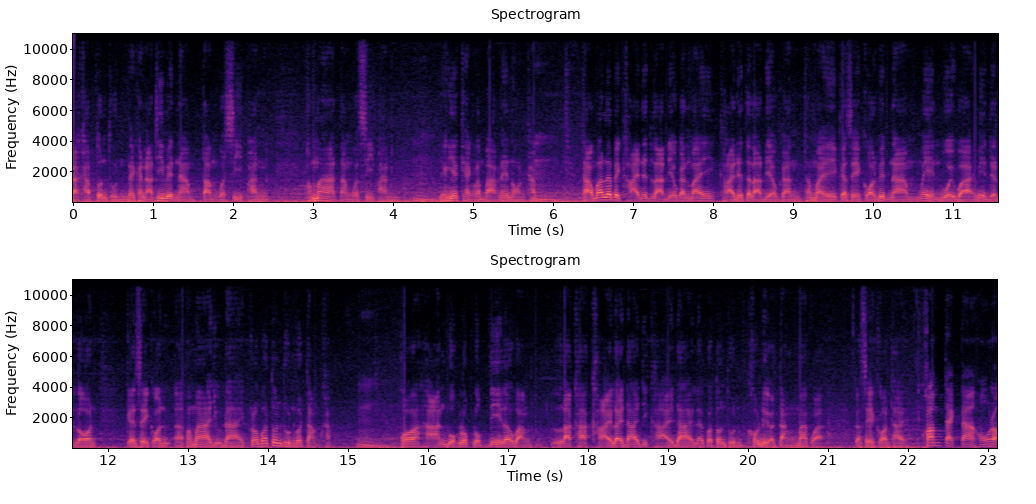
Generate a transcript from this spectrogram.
นะครับต้นทุนในขณะที่เวียดนามต่ำกว่า 4,000 พม่าต่ำกว่า 4,000 อย่างเงี้ยแข่งลำบากแน่นอนครับอืมถามว่าแล้วไปขายในตลาดเดียวกันไหมขายในตลาดเดียวกันทำไมเกษตรกรเวียดนามไม่เห็นโวยวายไม่เห็นเดือดร้อน เกษตรกรเอ่อพม่าอยู่ได้เพราะว่าต้นทุนเขาต่ำครับอืมพอหารบวกลบหลบหนี่ระหว่างราคาขายรายได้ที่ขายได้ แล้วก็ต้นทุนเขาเหลือตังค์มากกว่า เกษตรกรไทย ความแตกต่างของเรา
